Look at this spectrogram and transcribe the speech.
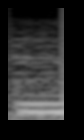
こ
